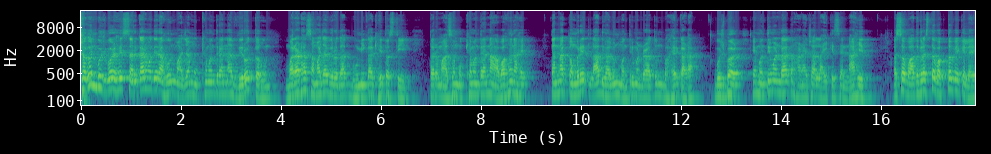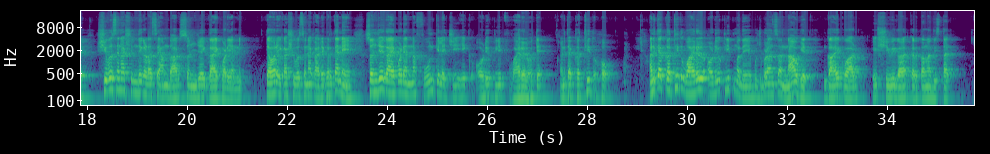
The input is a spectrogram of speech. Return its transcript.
छगन भुजबळ हे सरकारमध्ये राहून माझ्या मुख्यमंत्र्यांना विरोध करून मराठा समाजाविरोधात भूमिका घेत असतील तर माझं मुख्यमंत्र्यांना आवाहन आहे त्यांना कमरेत लाद घालून मंत्रिमंडळातून बाहेर काढा. भुजबळ हे मंत्रिमंडळात राहण्याच्या लायकीचे नाहीत. असं वादग्रस्त वक्तव्य केलंय शिवसेना शिंदेगडाचे आमदार संजय गायकवाड यांनी. त्यावर एका शिवसेना कार्यकर्त्याने संजय गायकवाड यांना फोन केल्याची एक ऑडिओ क्लिप व्हायरल होते आणि त्या कथित हो आणि त्या कथित व्हायरल ऑडिओ क्लिपमध्ये भुजबळांचं नाव घेत गायकवाड हे शिवीगाळ करताना दिसतात.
